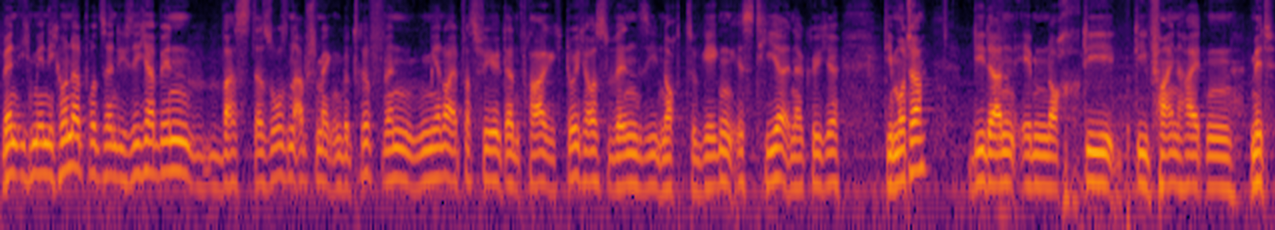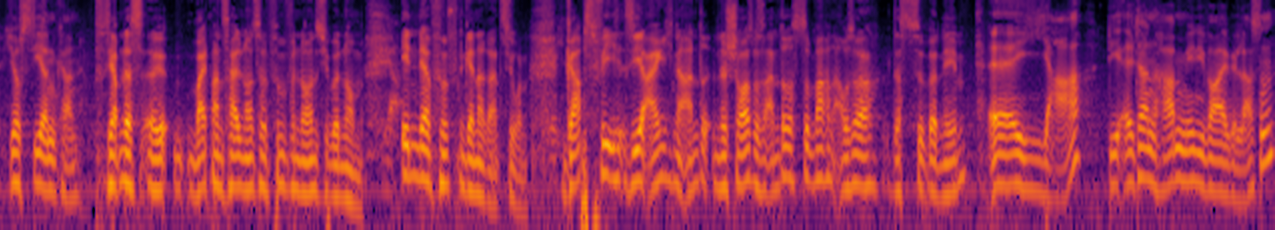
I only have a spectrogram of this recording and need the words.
Wenn ich mir nicht hundertprozentig sicher bin, was das Soßenabschmecken betrifft, wenn mir noch etwas fehlt, dann frage ich durchaus, wenn sie noch zugegen ist hier in der Küche, die Mutter die dann eben noch die, die Feinheiten mit justieren kann. Sie haben das äh, Weidmannsheil 1995 übernommen, ja. in der fünften Generation. Gab es für Sie eigentlich eine, andere, eine Chance, was anderes zu machen, außer das zu übernehmen? Äh, ja, die Eltern haben mir die Wahl gelassen.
